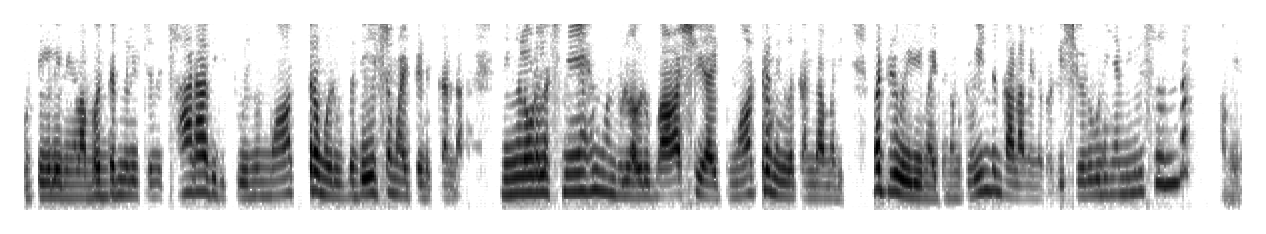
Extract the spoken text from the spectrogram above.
കുട്ടികളെ നിങ്ങൾ അബദ്ധങ്ങളിൽ ചെന്ന് ചാടാതിരിക്കൂ എന്ന് മാത്രം ഒരു ഉപദേശമായിട്ട് എടുക്കണ്ട. നിങ്ങളോടുള്ള സ്നേഹം കൊണ്ടുള്ള ഒരു ഭാഷയായിട്ട് മാത്രം നിങ്ങൾ കണ്ടാൽ മതി. മറ്റൊരു വീഡിയോയുമായിട്ട് നമുക്ക് വീണ്ടും കാണാമെന്ന പ്രതീക്ഷയോടുകൂടി ഞാൻ നിങ്ങൾ സ്വന്തം അമീന.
